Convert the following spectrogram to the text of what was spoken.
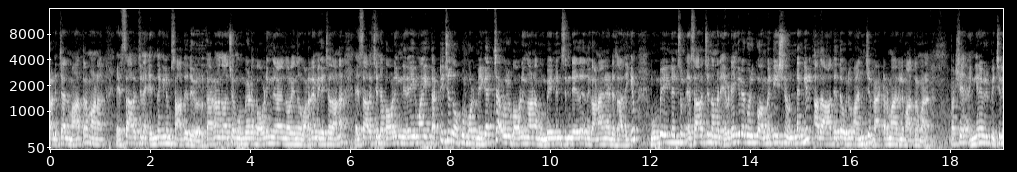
കളിച്ചാൽ മാത്രമാണ് എസ് ആർ എച്ചിന് എന്തെങ്കിലും സാധ്യതയുള്ളൂ. കാരണം എന്ന് വെച്ചാൽ മുംബൈയുടെ ബൗളിംഗ് നിര എന്ന് പറയുന്നത് വളരെ മികച്ചതാണ്. എസ് ആർ എച്ചിന്റെ ബൗളിംഗ് നിരയുമായി തട്ടിച്ചു നോക്കുമ്പോൾ മികച്ച ഒരു ബൗളിംഗ് ആണ് മുംബൈ ഇന്ത്യൻസിന്റെത് എന്ന് കാണാനായിട്ട് സാധിക്കും. മുംബൈ ഇന്ത്യൻസും എസ് ആർ എച്ചും തമ്മിൽ എവിടെയെങ്കിലുമൊക്കെ ഒരു കോമ്പറ്റീഷൻ ഉണ്ടെങ്കിൽ അത് ആദ്യത്തെ ഒരു അഞ്ച് ബാറ്റർമാരിൽ മാത്രമാണ്. പക്ഷേ ഇങ്ങനെ ഒരു പിച്ചിൽ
